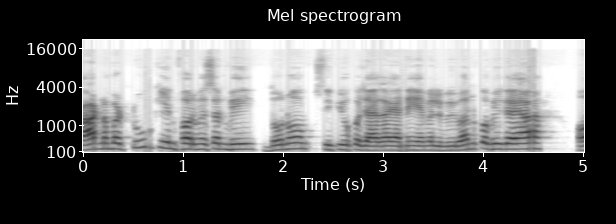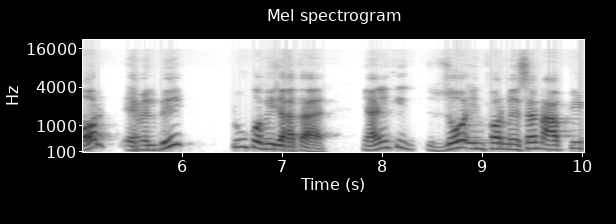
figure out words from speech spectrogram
कार्ड नंबर टू की इंफॉर्मेशन भी दोनों सीपीयू को जाएगा। यानी एम एल वन को भी गया और एम एल टू को भी जाता है। यानी कि जो इंफॉर्मेशन आपकी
